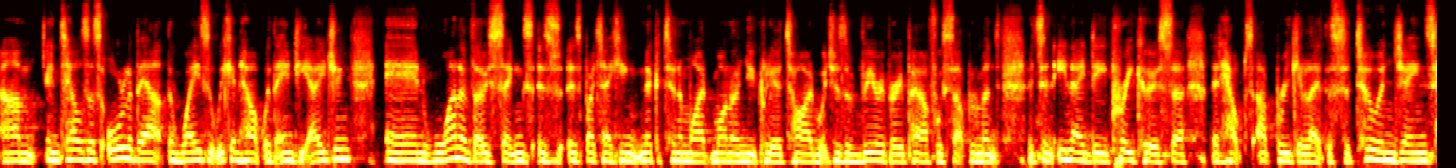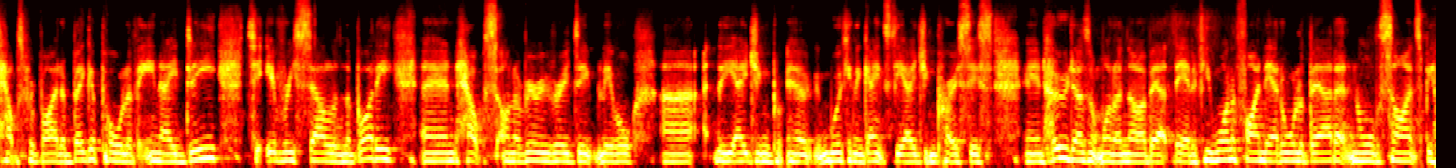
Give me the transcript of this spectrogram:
um, and tells us all about the ways that we can help with anti-aging. And one of those things is, is by taking nicotinamide mononucleotide, which is a very, very powerful supplement. It's an NAD precursor that helps upregulate the sirtuin genes, helps provide a bigger pool of NAD to every cell in the body, and helps on a very, very deep level uh, the aging, uh, working against the aging process. And who doesn't want to know about that? If you want to find out all about it and all the science behind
